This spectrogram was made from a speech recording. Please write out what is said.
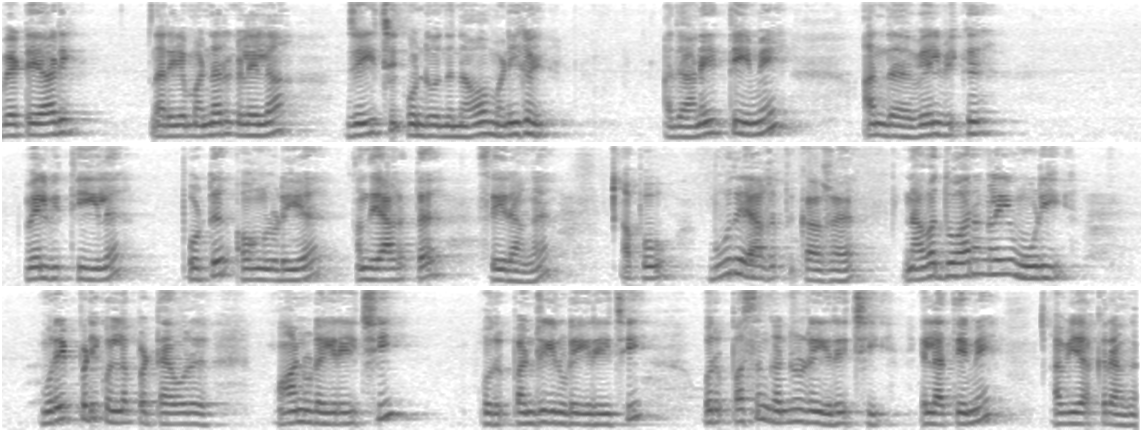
வேட்டையாடி நிறைய மன்னர்களெல்லாம் ஜெயிச்சு கொண்டு வந்த நவமணிகள். அது அனைத்தையுமே அந்த வேள்விக்கு வேள்வி தீயில் போட்டு அவங்களுடைய அந்த யாகத்தை செய்கிறாங்க அப்போது பூத யாகத்துக்காக நவத்வாரங்களையும் மூடி முறைப்படி கொல்லப்பட்ட ஒரு மானுட இறைச்சி ஒரு பன்றியினுடைய இறைச்சி ஒரு பசுங்கன்றுடைய இறைச்சி எல்லாத்தையுமே அவியாக்குறாங்க.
